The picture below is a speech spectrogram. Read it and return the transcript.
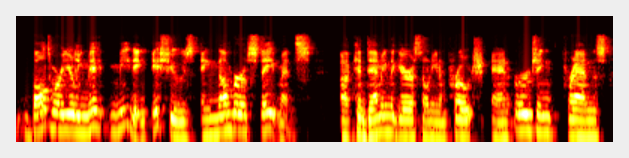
Baltimore Yearly Meeting issues a number of statements uh, condemning the Garrisonian approach and urging friends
